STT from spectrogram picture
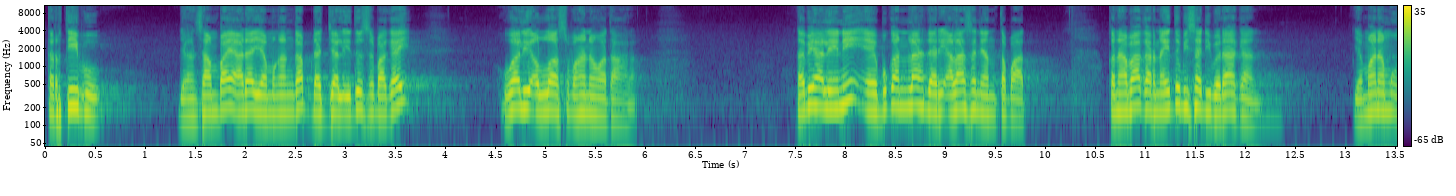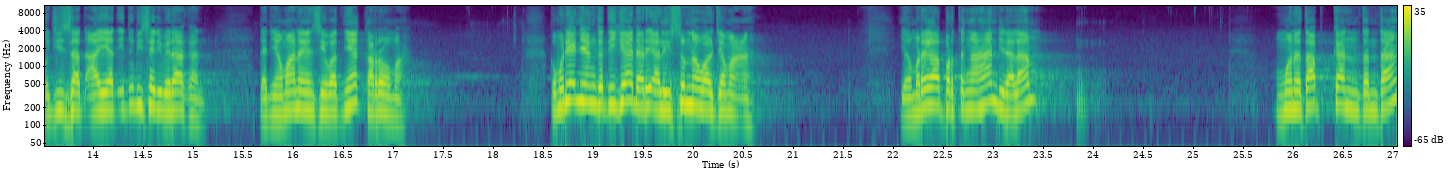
tertipu. Jangan sampai ada yang menganggap Dajjal itu sebagai wali Allah Subhanahu wa taala. Tapi hal ini eh, bukanlah dari alasan yang tepat. Kenapa? Karena itu bisa dibedakan. Yang mana mukjizat ayat itu bisa dibedakan. Dan yang mana yang sifatnya karomah. Kemudian yang ketiga dari ahli sunnah wal jamaah. Yang mereka pertengahan di dalam menetapkan tentang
